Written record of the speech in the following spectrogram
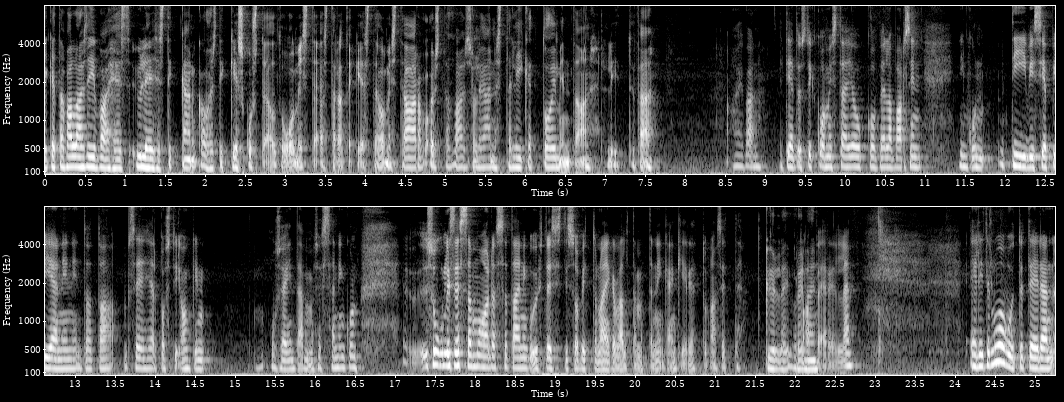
eikä tavallaan siinä vaiheessa yleisestikään kauheasti keskusteltu omistajastrategiasta ja omistaja-arvoista, vaan se oli aina sitä liiketoimintaan liittyvää. Aivan. Ja tietysti kun omistajajoukko on vielä varsin niin kuin tiivis ja pieni, niin tota, se helposti onkin usein tämmöisessä niin kuin suullisessa muodossa tai niin kuin yhteisesti sovittuna, eikä välttämättä niinkään kirjattuna sitten Kyllä, juuri paperille. Näin. Eli te luovuitte teidän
